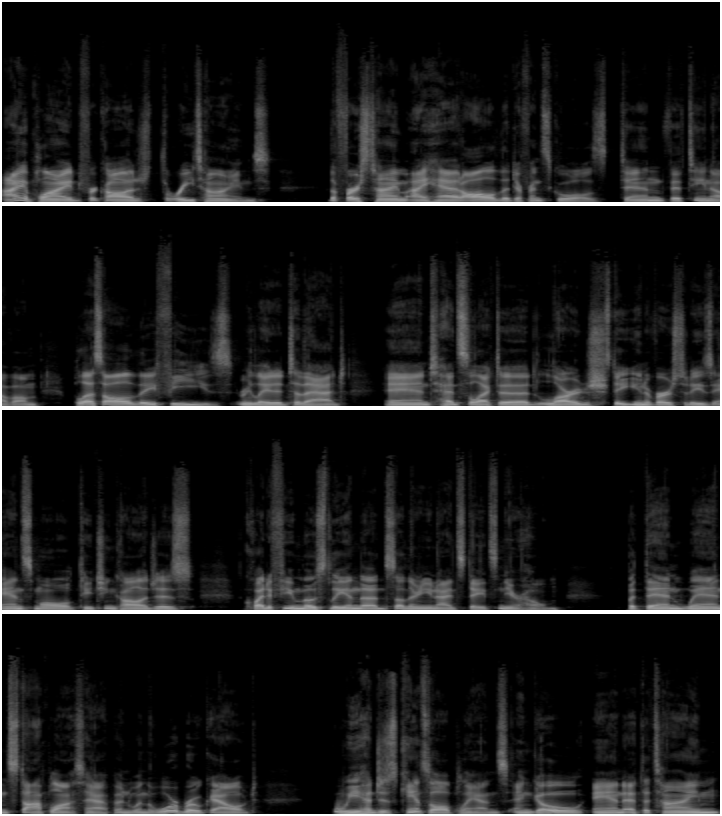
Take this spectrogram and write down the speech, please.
I applied for college three times. The first time I had all the different schools, 10, 15 of them, plus all the fees related to that and had selected large state universities and small teaching colleges, quite a few, mostly in the southern United States near home. But then when stop loss happened, when the war broke out, we had just cancel all plans and go. And at the time,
